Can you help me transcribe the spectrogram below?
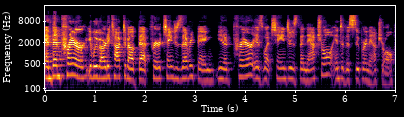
And then prayer, we've already talked about that. Prayer changes everything. You know, prayer is what changes the natural into the supernatural.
